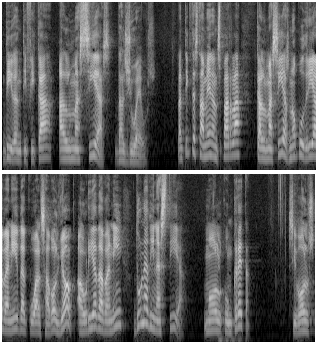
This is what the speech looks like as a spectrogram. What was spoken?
d'identificar el Messies dels jueus. L'Antic Testament ens parla que el Messies no podria venir de qualsevol lloc, hauria de venir d'una dinastia molt concreta. Si vols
